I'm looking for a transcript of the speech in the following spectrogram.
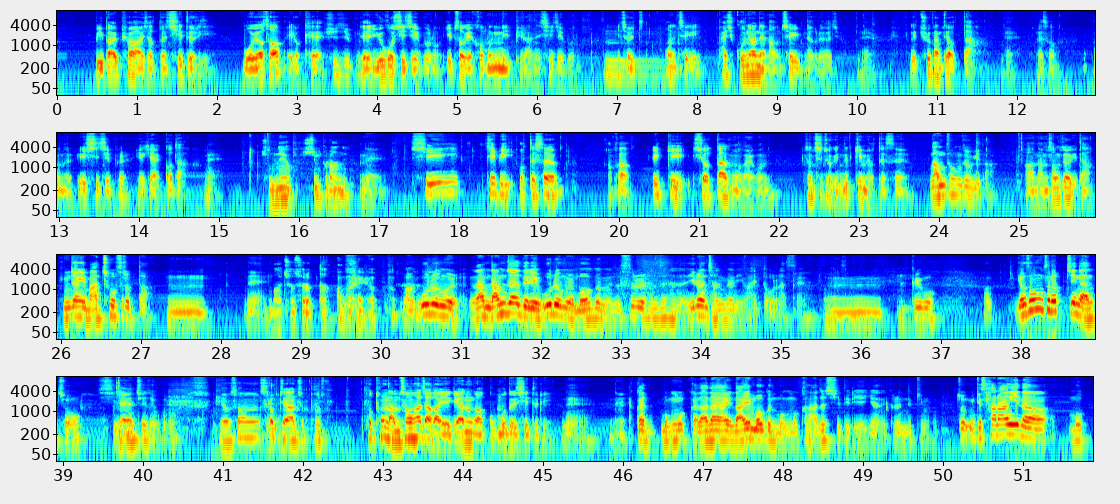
미발표하셨던 시들이 모여서 이렇게 시집을 예, 유고 시집으로 입속의 검은 잎이라는 시집으로 음, 이 저희 오늘 책이 89년에 나온 책입니다. 그래가지고 네. 이게 출간되었다. 네. 그래서 오늘 이 시집을 얘기할 거다. 네. 좋네요. 심플하네. 네. 시집이 어땠어요? 아까 읽기 쉬웠다는 거 말고는 전체적인 느낌이 어땠어요? 남성적이다. 아 남성적이다. 굉장히 마초스럽다. 음, 네. 마초스럽다. 아 그래요? 막 울음을 남 남자들이 울음을 먹으면서 술을 한잔하는 이런 장면이 많이 떠올랐어요. 음, 그리고 막 여성스럽지는 않죠. 시 네. 전체적으로. 여성스럽진 않죠. 보, 보통 남성 화자가 얘기하는 것 같고 모든 시들이. 네. 네. 약간 먹먹한 나, 나이, 나이 먹은 먹먹한 아저씨들이 얘기하는 그런 느낌. 좀 이렇게 사랑이나 뭐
